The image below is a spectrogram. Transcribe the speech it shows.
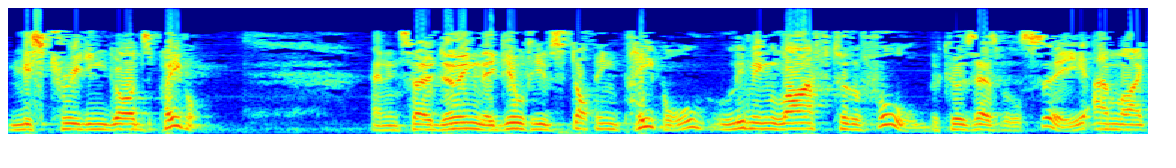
mistreating God's people. And in so doing, they're guilty of stopping people living life to the full, because as we'll see, unlike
